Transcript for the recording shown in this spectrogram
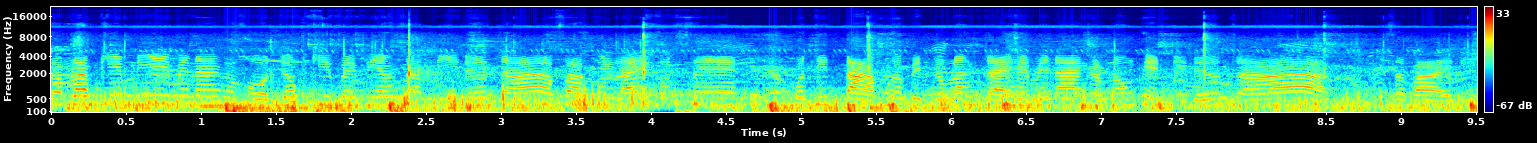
สำหรับคลิปนี้แม่นางก็ขอจบคลิปไปเพียงเท่านี้เด้อจ้าฝากกดไลค์ ก็ติดตามเพื่อเป็นกำลังใจให้แม่นางกับน้องเพชรในเดิอจ้า สบายดี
